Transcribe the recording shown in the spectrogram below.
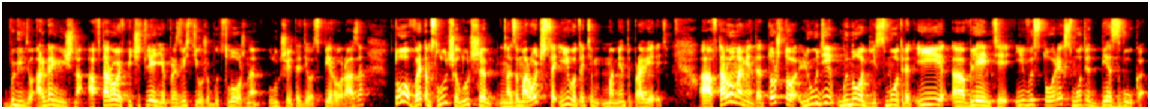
выглядел органично, а второе впечатление произвести уже будет сложно, лучше это делать с первого раза, то в этом случае лучше заморочиться и вот эти моменты проверить. А, второй момент это то, что люди, многие смотрят и а, в ленте, и в историях смотрят без звука.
